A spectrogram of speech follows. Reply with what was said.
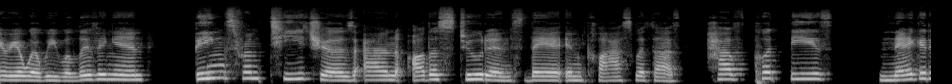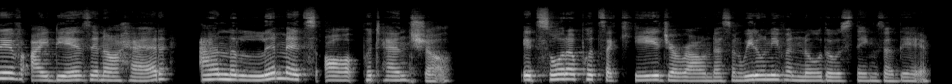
area where we were living in, things from teachers and other students there in class with us have put these negative ideas in our head and limits our potential. It sort of puts a cage around us, and we don't even know those things are there.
